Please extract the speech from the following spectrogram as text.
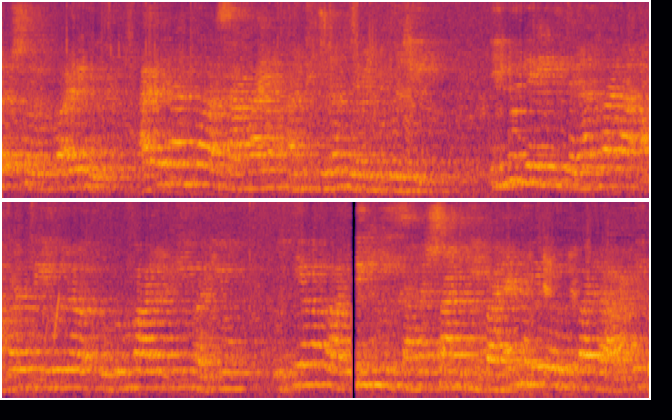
లక్ష రూపాయలు అదనంగా సహాయం అందించడం జరుగుతుంది. ఇల్లు లేని తెలంగాణ అమరవీరుల కుటుంబాలకి మరియు ఉద్యమకారులకి సంవత్సరానికి పన్నెండు వేల రూపాయల ఆర్థిక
